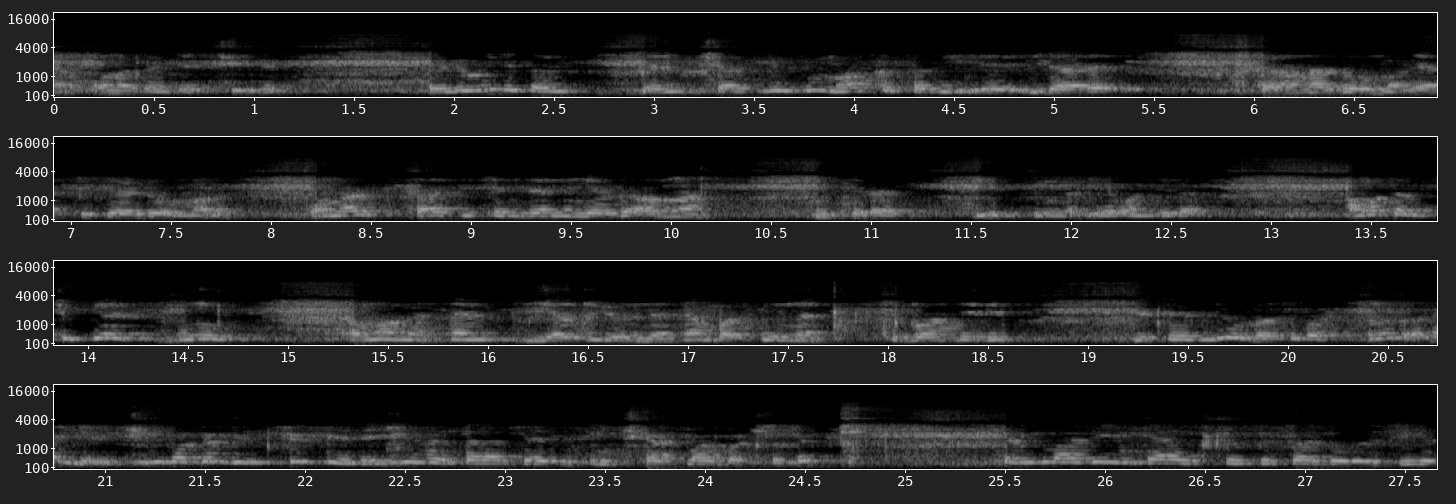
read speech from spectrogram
Yani ona benzer şeyler. Öyle olunca tabii benim şarkı gözüm muhakkak tabii e, idare çıkaranlarda olmalı yani Türklerde olmalı. Onlar sadece kendilerine yazı alınan diyebilirler, yabancılar. Ama tabii Türkler bunu tamamen hem yazı yönden hem başka yönden kullanıcı edip götürebiliyorlarsa başkasına zaten gerek. Şimdi bakın biz Türkiye'de ilim ve sanat dergisini çıkartmaya başladık. Tabii maddi imkansızlıklar dolayısıyla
